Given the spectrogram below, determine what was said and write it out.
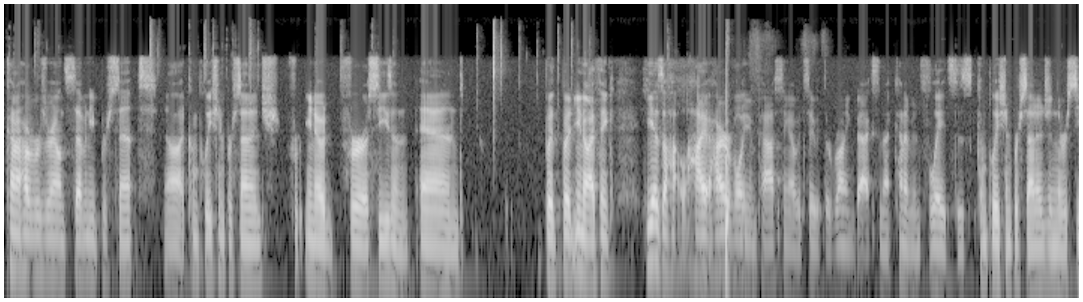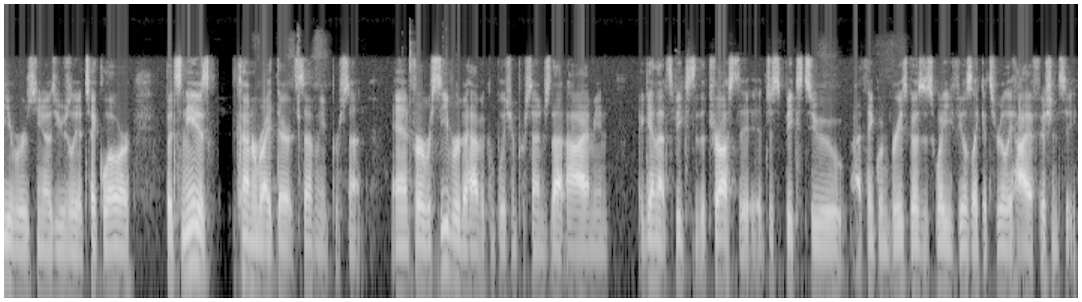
kind of hovers around seventy percent uh, completion percentage, for, you know, for a season, and but but you know, I think he has a high, higher volume passing, I would say, with the running backs, and that kind of inflates his completion percentage, and the receivers, you know, is usually a tick lower, but Snead is kind of right there at seventy percent, and for a receiver to have a completion percentage that high, I mean again, that speaks to the trust. It, it just speaks to, I think, when Brees goes this way, he feels like it's really high efficiency.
